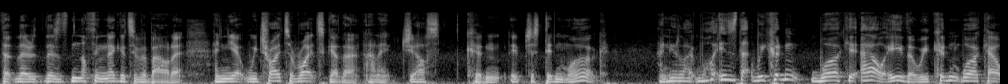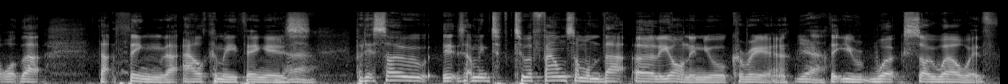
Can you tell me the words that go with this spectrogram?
that there, there's nothing negative about it. And yet we tried to write together, and it just couldn't. It just didn't work. And you're like, what is that? We couldn't work it out either. We couldn't work out what that that thing, that alchemy thing is. Yeah. But it's so. It's. I mean, to, to have found someone that early on in your career Yeah. that you work so well with.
